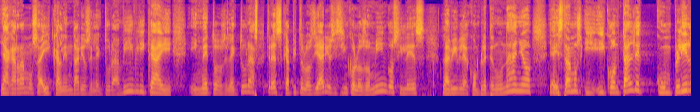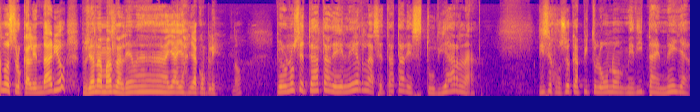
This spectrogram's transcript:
Y agarramos ahí calendarios de lectura bíblica y, métodos de lectura, tres capítulos diarios y cinco los domingos y lees la Biblia completa en un año. Y ahí estamos. Y, con tal de cumplir nuestro calendario, pues ya nada más la leo, ah, ya, ya, ya cumplí, ¿no? Pero no se trata de leerla, se trata de estudiarla. Dice Josué capítulo 1, medita en ella.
